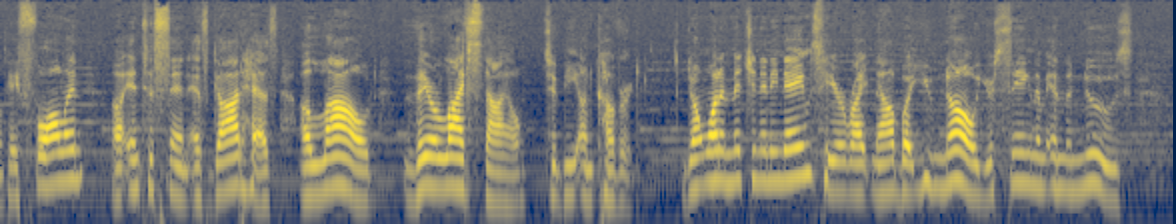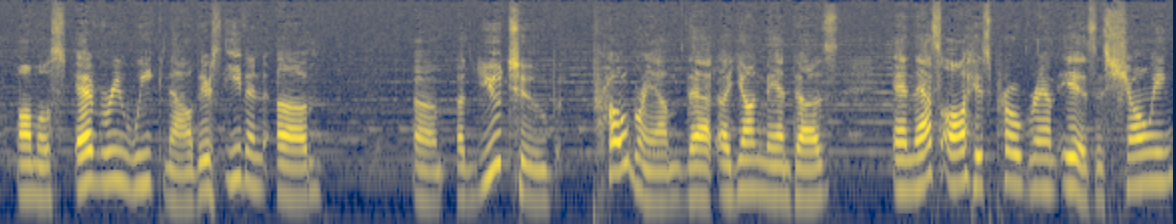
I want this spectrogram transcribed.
okay, fallen uh, into sin as God has allowed their lifestyle to be uncovered. Don't want to mention any names here right now, but you know you're seeing them in the news almost every week now. There's even um, um, a YouTube program that a young man does, and that's all his program is, is showing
